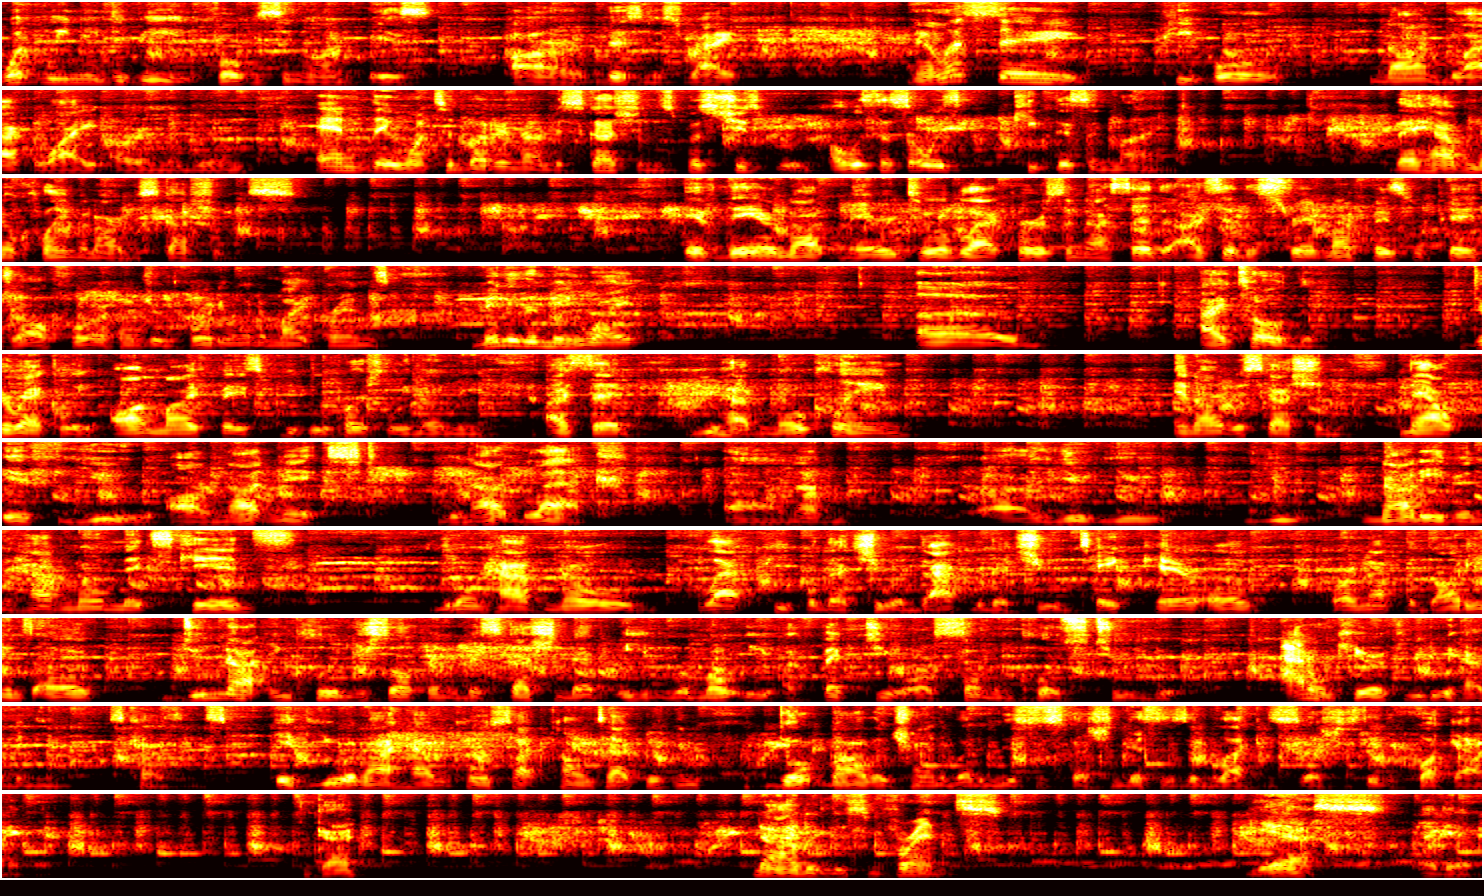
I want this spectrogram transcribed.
what we need to be focusing on is our business, right? Now, let's say people, non black, white, are in the room and they want to butt in our discussions, but she's always, let's always keep this in mind. They have no claim in our discussions if they are not married to a black person, I said that I said this straight on my Facebook page. All 441 of my friends, many of them being white, uh, I told them directly on my face, people who personally know me. I said, "You have no claim in our discussion." Now, if you are not mixed, you're not black, uh, not uh, you you you not even have no mixed kids. You don't have no black people that you adopted that you take care of or not the guardians of, do not include yourself in a discussion that even remotely affect you or someone close to you. I don't care if you do have any cousins. If you are not having close contact with them, don't bother trying to butt in this discussion. This is a black discussion. Stay the fuck out of it. Okay? Now, I did lose some friends. Yes, I did.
